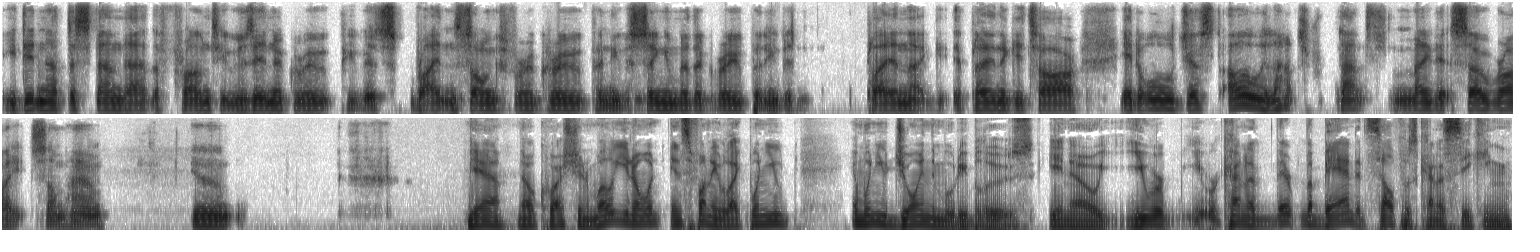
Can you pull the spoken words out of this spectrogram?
He didn't have to stand out the front. He was in a group. He was writing songs for a group, and he was singing with a group, and he was playing that playing the guitar. It all just oh, that's that's made it so right somehow. Yeah. Yeah, no question. Well, you know, it's funny. Like when you and when you joined the Moody Blues, you know, you were you were kind of the band itself was kind of seeking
